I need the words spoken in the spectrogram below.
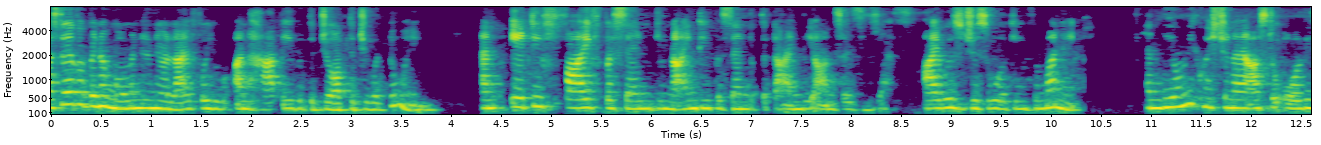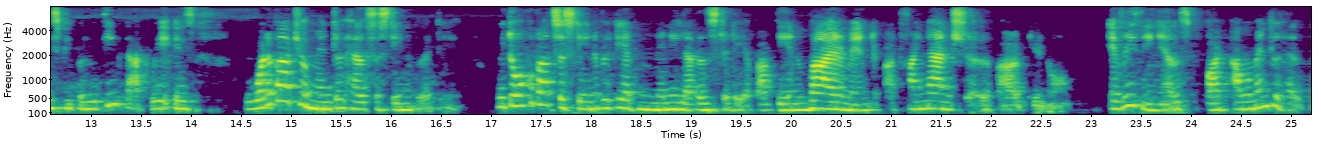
has there ever been a moment in your life where you were unhappy with the job that you were doing? And 85% to 90% of the time, the answer is yes. I was just working for money. And the only question I ask to all these people who think that way is what about your mental health sustainability? We talk about sustainability at many levels today about the environment, about financial, about, you know, everything else but our mental health.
